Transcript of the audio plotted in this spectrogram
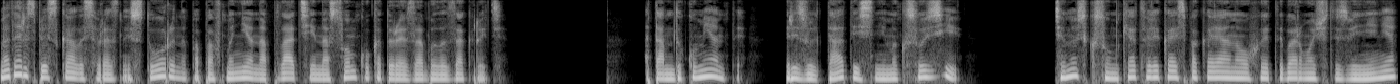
Вода расплескалась в разные стороны, попав мне на платье и на сумку, которую я забыла закрыть. А там документы, результаты и снимок с УЗИ. Тянусь к сумке, отвлекаясь, пока Ляна ухает и бормочет извинения,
